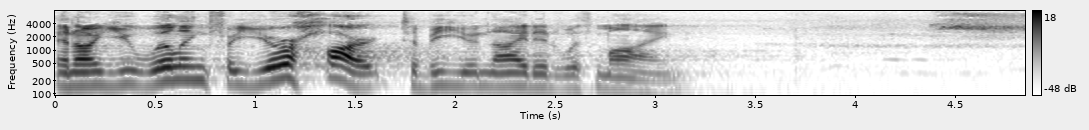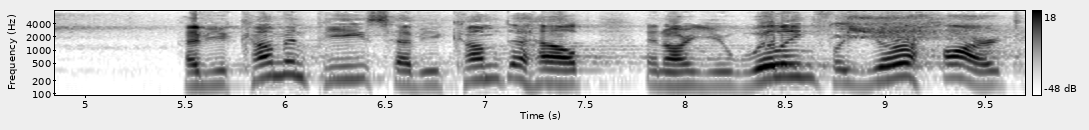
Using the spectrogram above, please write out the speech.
And are you willing for your heart to be united with mine? Have you come in peace? Have you come to help? And are you willing for your heart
